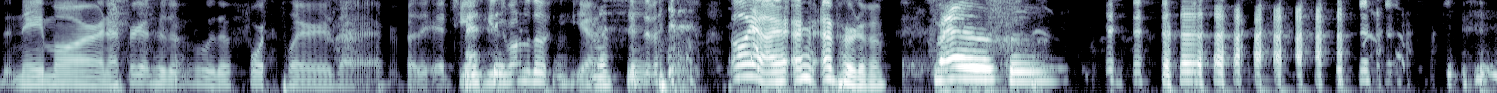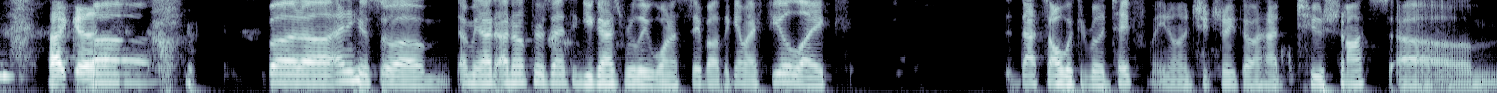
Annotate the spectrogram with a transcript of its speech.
the Neymar, and I forget who the who the fourth player is. I, I- but it, he- he's one of the yeah. Messi. it- oh yeah, I, I, I've heard of him. Welcome. that guy. Uh, but uh, anywho, so um, I mean, I, I don't know if there's anything you guys really want to say about the game. I feel like that's all we could really take from it. You know, and Chicharito had two shots. Um,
